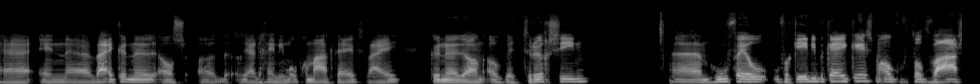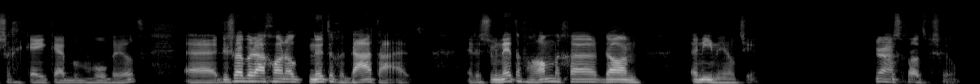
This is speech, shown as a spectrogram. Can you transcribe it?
Uh, en uh, wij kunnen als, uh, de, ja, degene die hem opgemaakt heeft, wij kunnen dan ook weer terugzien um, hoeveel, hoeveel keer die bekeken is, maar ook tot waar ze gekeken hebben bijvoorbeeld. dus we hebben daar gewoon ook nuttige data uit. En dus net even handiger dan een e-mailtje. Ja. Dat is het grote verschil.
